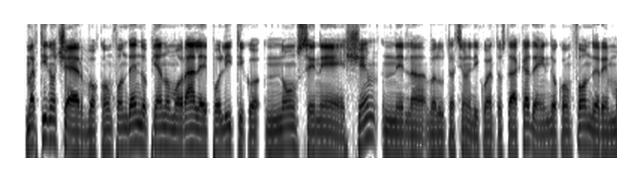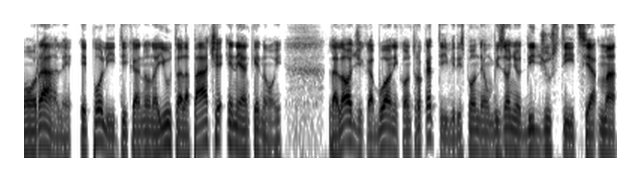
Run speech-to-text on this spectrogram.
Martino Cervo, confondendo piano morale e politico, non se ne esce nella valutazione di quanto sta accadendo. Confondere morale e politica non aiuta la pace e neanche noi. La logica buoni contro cattivi risponde a un bisogno di giustizia, ma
